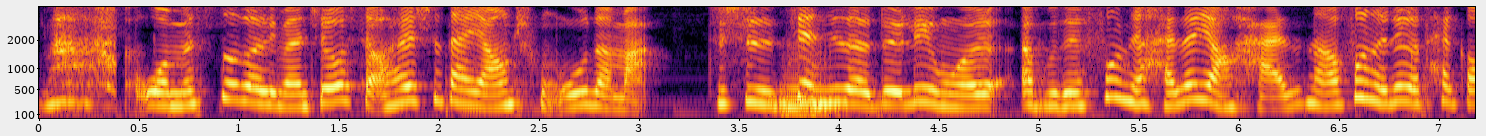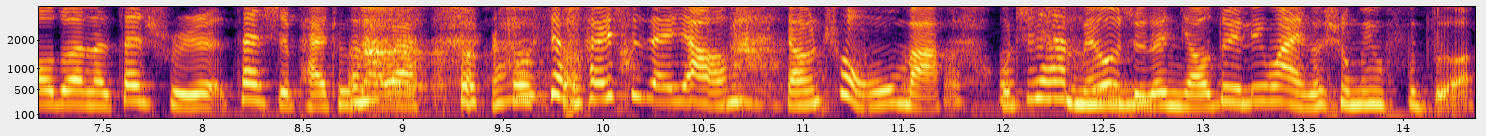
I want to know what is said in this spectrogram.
我们四个里面只有小黑是在养宠物的嘛。就是间接的对另一个，啊不对，凤姐还在养孩子呢。凤姐这个太高端了，暂时暂时排除在外。然后小黑是在养养宠物嘛。我之前还没有觉得你要对另外一个生命负责，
